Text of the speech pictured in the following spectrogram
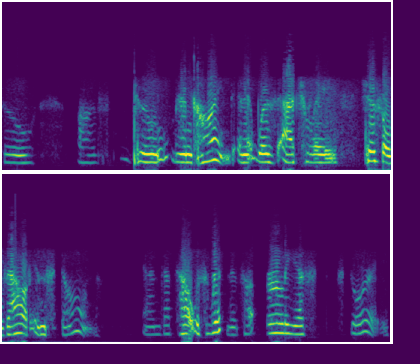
to uh, to mankind, and it was actually chiseled out in stone and that's how it was written. It's our earliest story.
